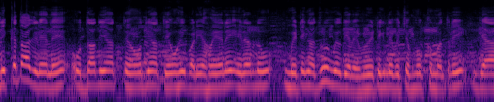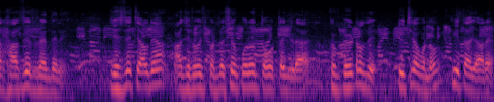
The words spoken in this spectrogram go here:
ਦਿੱਕਤਾਂ ਜਿਹੜੀਆਂ ਨੇ ਉਦਾਂ ਦੀਆਂ ਤਿਉਂ ਦੀਆਂ ਤਿਉਂ ਹੀ ਬੜੀਆਂ ਹੋਈਆਂ ਨੇ। ਇਹਨਾਂ ਨੂੰ ਮੀਟਿੰਗਾਂ ਜ਼ਰੂਰ ਮਿਲਦੀਆਂ ਨੇ। ਮੀਟਿੰਗ ਦੇ ਵਿੱਚ ਮੁੱਖ ਮੰਤਰੀ ਗੈਰ ਹਾਜ਼ਰ ਰਹਿੰਦੇ ਨੇ। ਜਿਸ ਦੇ ਚੱਲਦਿਆਂ ਅੱਜ ਰੋਜ਼ ਪ੍ਰਦਰਸ਼ਨ ਪੂਰਨ ਤੌਰ ਤੇ ਜਿਹੜਾ ਕੰਪਿਊਟਰ ਦੇ ਟੀਚਰਾਂ ਵੱਲੋਂ ਕੀਤਾ ਜਾ ਰਿਹਾ।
